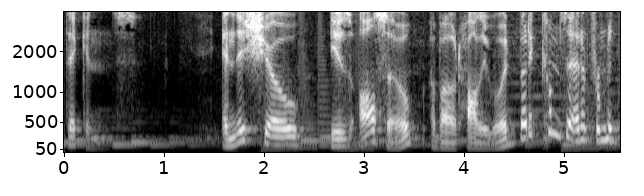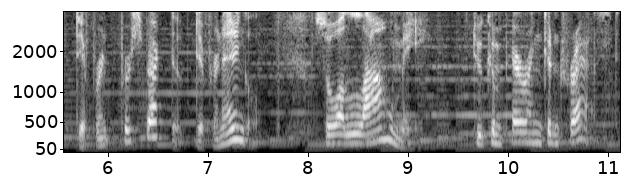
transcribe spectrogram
Thickens. And this show is also about Hollywood, but it comes at it from a different perspective, different angle. So allow me to compare and contrast.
